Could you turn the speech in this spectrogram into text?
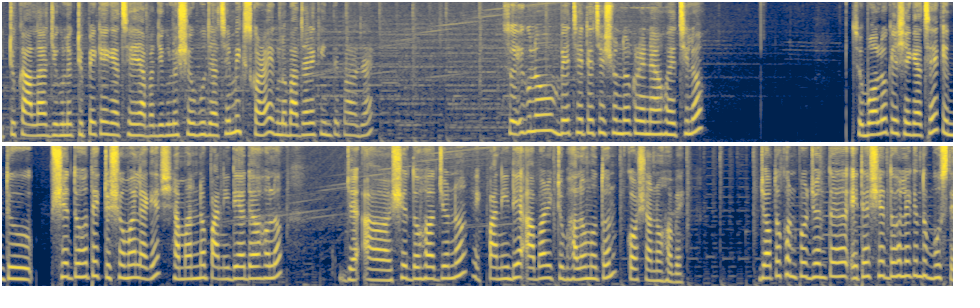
একটু কালার যেগুলো একটু পেকে গেছে, আবার যেগুলো সবুজ আছে মিক্স করা, এগুলো বাজারে কিনতে পাওয়া যায়। সো এগুলো বেছে টেছে সুন্দর করে নেওয়া হয়েছিল। সো বলক এসে গেছে, কিন্তু সেদ্ধ হতে একটু সময় লাগে। সামান্য পানি দিয়ে দেওয়া হলো। যে সেদ্ধ হওয়ার জন্য পানি দিয়ে আবার একটু ভালো মতন কষানো হবে। যতক্ষণ পর্যন্ত এটা সেদ্ধ হলে কিন্তু বুঝতে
